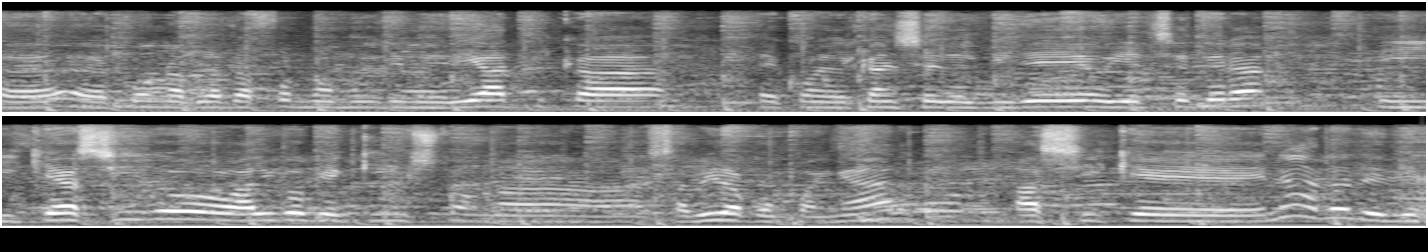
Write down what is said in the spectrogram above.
eh, eh, con una plataforma multimediática, eh, con el alcance del video y etcétera, y que ha sido algo que Kingston ha sabido acompañar. Así que nada, de, de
